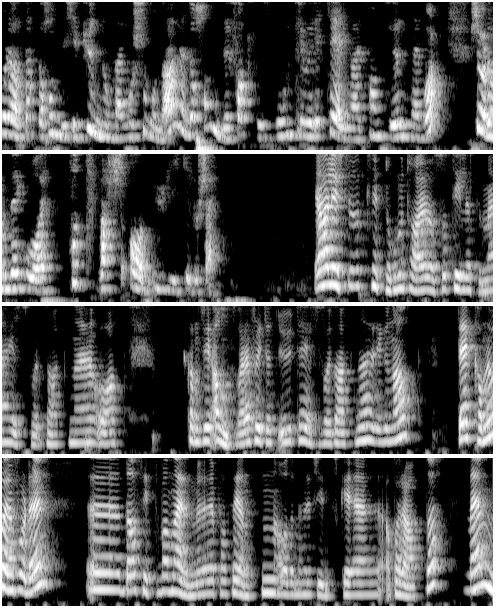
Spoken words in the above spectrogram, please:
For dette handler ikke kun om emosjoner, men det handler faktisk om prioriteringer i samfunnet vårt. Selv om det går på tvers av ulike budsjett. Jeg har lyst til å knytte noen kommentarer også til dette med helseforetakene, og at kan si, ansvaret er flyttet ut til helseforetakene regionalt. Det kan jo være en fordel. Eh, da sitter man nærmere pasienten og det medisinske apparatet. Men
